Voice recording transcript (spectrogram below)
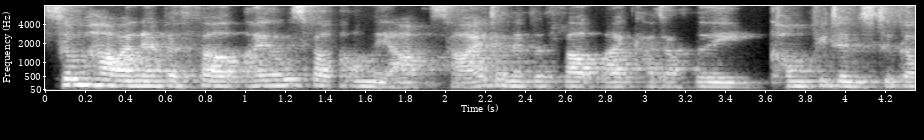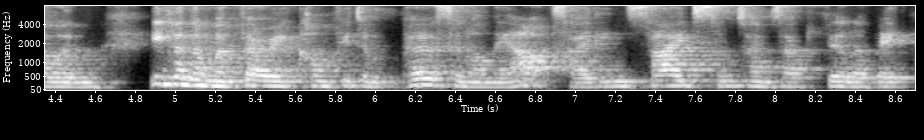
Somehow I never felt, I always felt on the outside. I never felt like I'd have the confidence to go and, even though I'm a very confident person on the outside, inside, sometimes I'd feel a bit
